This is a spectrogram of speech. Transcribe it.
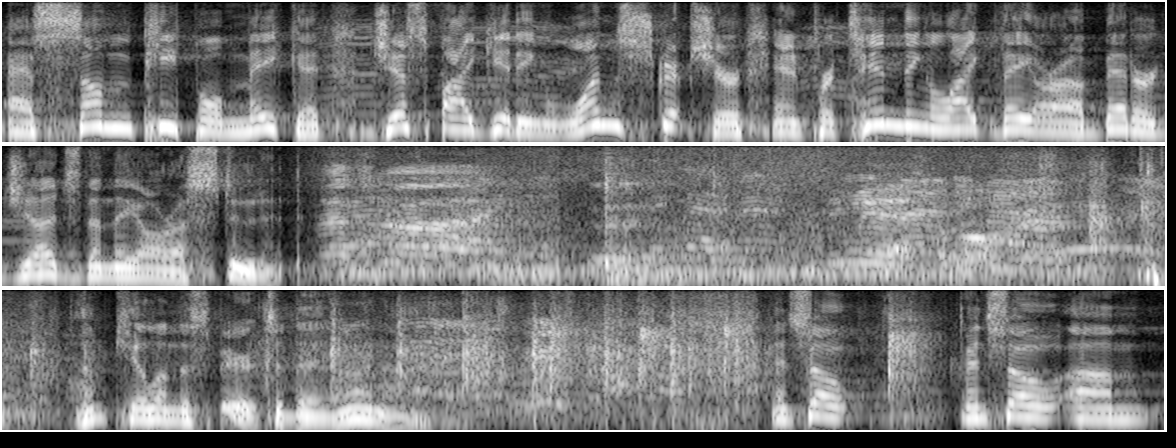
as some people make it just by getting one scripture and pretending like they are a better judge than they are a student. That's right. Good. Amen. Come on, I'm killing the spirit today, aren't I? And so, and so, um,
